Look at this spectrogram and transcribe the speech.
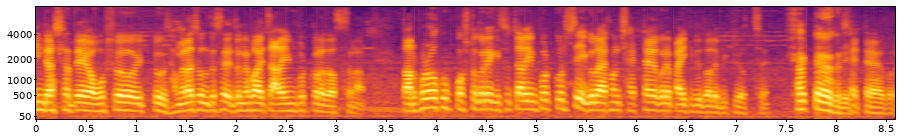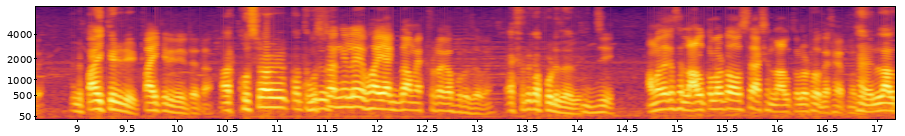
ইন্ডিয়ার সাথে অবশ্য একটু ঝামেলা চলতেছে এই জন্য ভাই চারা ইম্পোর্ট করা যাচ্ছে না। তারপরেও খুব কষ্ট করে কিছু চারা ইম্পোর্ট করছি এগুলো এখন ষাট টাকা করে পাইকারি দরে বিক্রি হচ্ছে। ষাট টাকা করে? ষাট টাকা করে। মানে পাইকারি রেট পাইকারি রেট এটা। আর খুচরার করে? খুচরা নিলে ভাই একদম একশো টাকা পড়ে যাবে। একশো টাকা পড়ে যাবে? জি। আমাদের কাছে লাল কলাটাও আছে আসেন লাল কলাটাও দেখায় আপনাদের। হ্যাঁ লাল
